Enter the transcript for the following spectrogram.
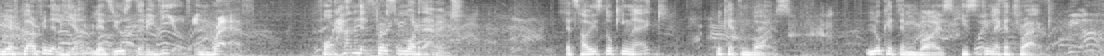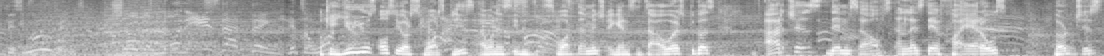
We have Glorfindel here. Let's use the revealed in Wrath for 100% more damage. That's how he's looking like. Look at him, boys. Look at him, boys. He's sitting like a truck. The earth is moving. Show them no What Okay, you use also your swords, please. I want to see the sword damage against the towers because archers themselves, unless they have fire arrows purchased.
